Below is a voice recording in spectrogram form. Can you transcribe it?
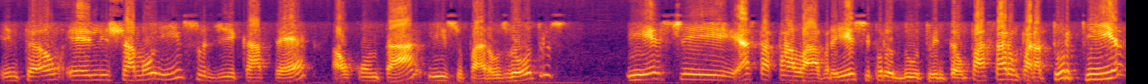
Então, ele chamou isso de café ao contar isso para os outros e este, esta palavra e este produto, então, passaram para a Turquia.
